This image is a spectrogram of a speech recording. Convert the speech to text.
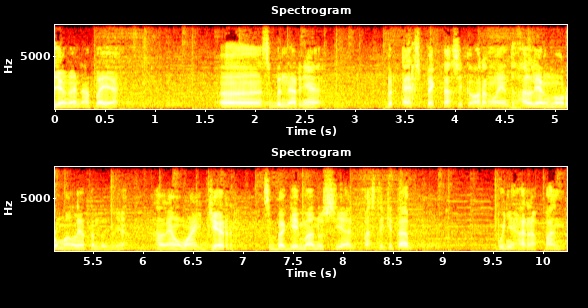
Jangan apa ya? E, sebenarnya berekspektasi ke orang lain itu hal yang normal ya tentunya, hal yang wajar. Sebagai manusia pasti kita punya harapan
